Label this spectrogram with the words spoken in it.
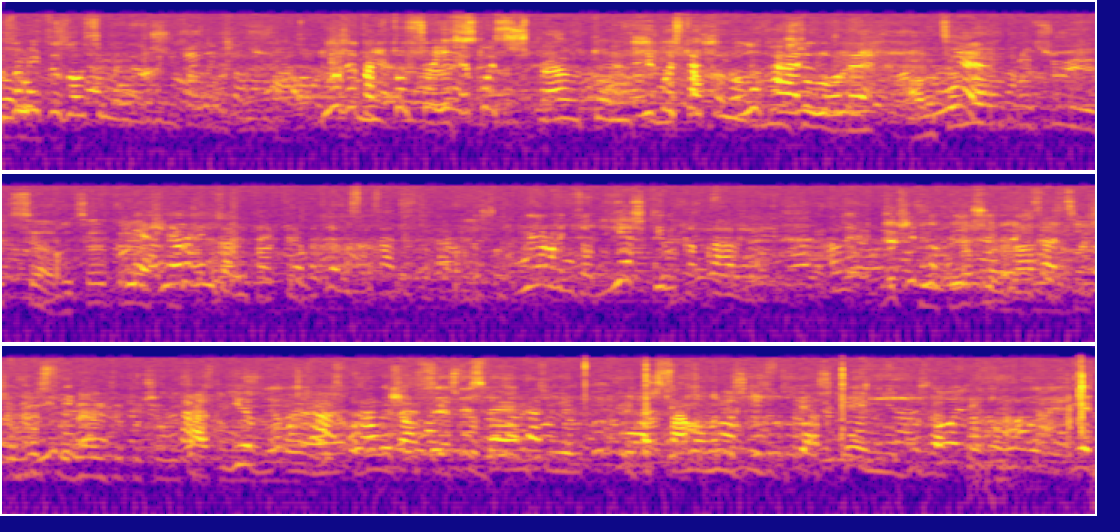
Розумієте, зовсім не організовані. Дуже так, то все є якось справа в якось так локально, але Але це не працюється, бо це треба. ні, не організовані так треба. Треба сказати, що правда, що не організовані. Є шкілка, правильно, але потрібно більше організації. Чому студенти почали Так, є е, організація студентів, і так само вони ж дуже активні, дуже активні.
